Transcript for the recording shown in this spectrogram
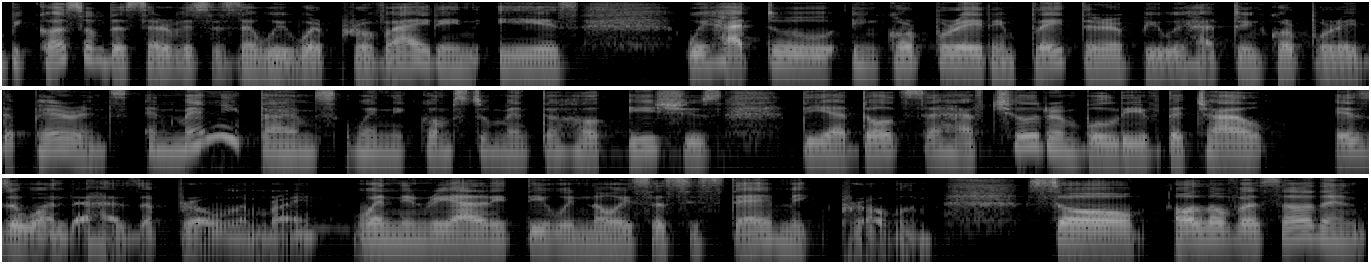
because of the services that we were providing is we had to incorporate in play therapy, we had to incorporate the parents. And many times when it comes to mental health issues, the adults that have children believe the child is the one that has the problem, right? When in reality, we know it's a systemic problem. So all of a sudden,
